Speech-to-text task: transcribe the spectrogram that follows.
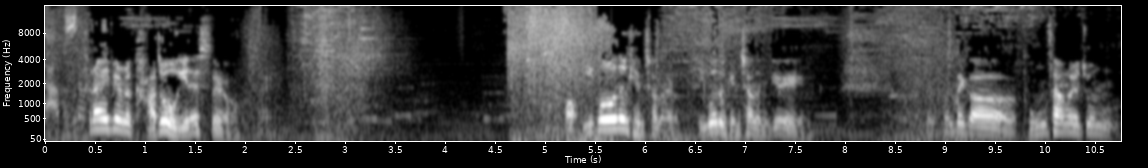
앞서 프라이빙을 가져오긴 했어요. 네. 어 이거는 괜찮아요. 이거는 괜찮은 게 상대가 동상을 좀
